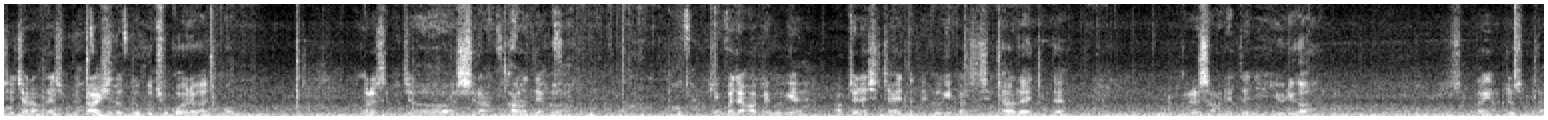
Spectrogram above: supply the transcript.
세차를 안 했습니다. 날씨도 너무 춥고 이래가지고 안 그랬으면 저 신랑 가는데 그 경마장 앞에 거기에 앞전에 세차했던데 거기 가서 세차를 했는데 그래서 안 했더니 유리가 상당히 안 좋습니다.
